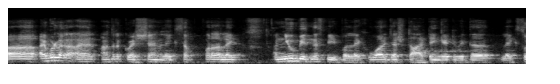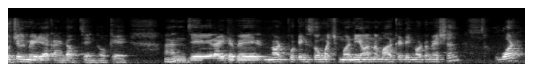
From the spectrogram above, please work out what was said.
Uh, I would like uh, another question, like so for the, like a new business people, like who are just starting it with the like social media kind of thing, okay, and they right away not putting so much money on the marketing automation. What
